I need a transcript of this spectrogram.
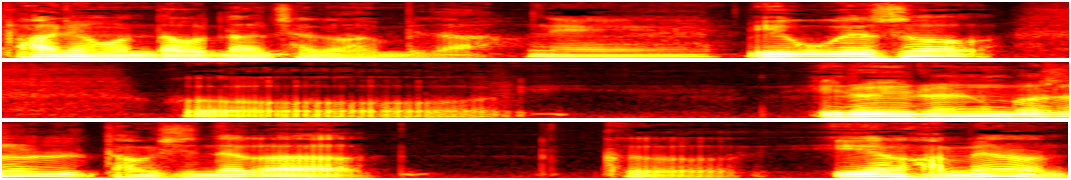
반영한다고 나는 생각합니다. 네. 미국에서 그 이러이러한 것을 당신네가 그 이행하면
